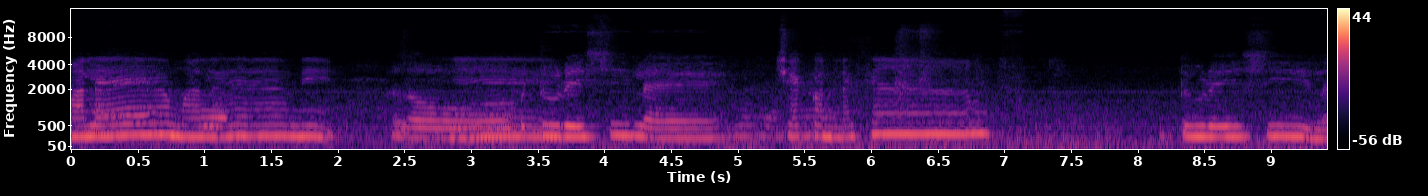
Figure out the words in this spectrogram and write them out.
มาแล้วมาแล้วนี่ ฮัลโหลเย้ประตูเรชี่แลเช็คก่อนนะคะประตูเรชี่แล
